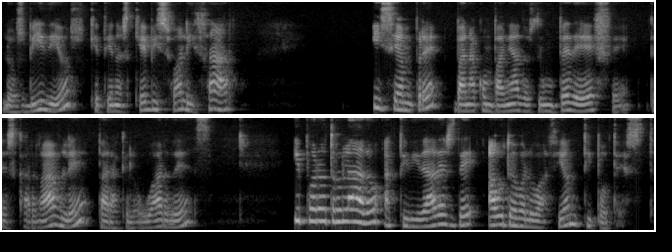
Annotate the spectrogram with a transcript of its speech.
los vídeos que tienes que visualizar y siempre van acompañados de un PDF descargable para que lo guardes. Y por otro lado, actividades de autoevaluación tipo test.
